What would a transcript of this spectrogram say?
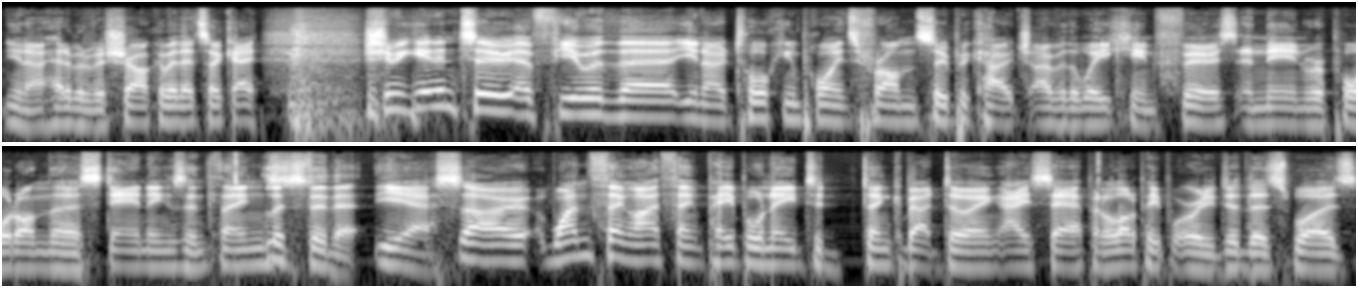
you know, had a bit of a shocker, but that's okay. Should we get into a few of the, you know, talking points from Supercoach over the weekend first, and then report on the standings and things? Let's do that. Yeah. So one thing I think people need to think about doing ASAP, and a lot of people already did this, was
